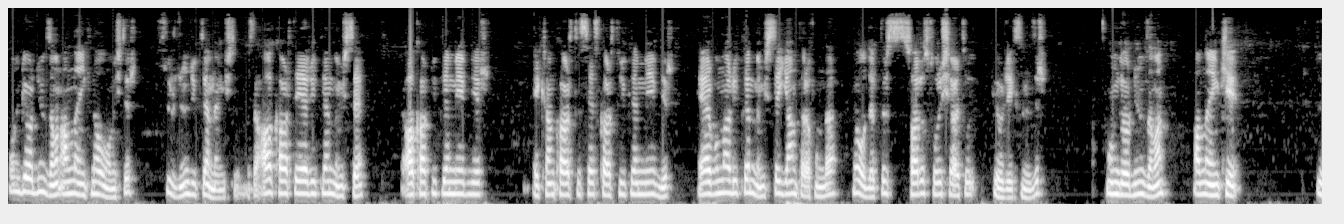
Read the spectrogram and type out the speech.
Onu gördüğünüz zaman anlayın ki ne olmamıştır? Sürücünüz yüklenmemiştir. Mesela A kartı eğer yüklenmemişse A kart yüklenmeyebilir. Ekran kartı, ses kartı yüklenmeyebilir. Eğer bunlar yüklenmemişse yan tarafında ne olacaktır? Sarı soru işareti göreceksinizdir. Onu gördüğünüz zaman anlayın ki e,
